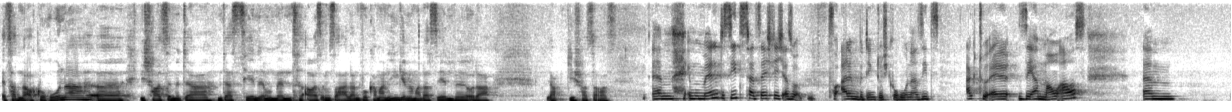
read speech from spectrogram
Jetzt hatten wir auch Corona. Äh, wie schaut es denn mit der, mit der Szene im Moment aus im Saarland? Wo kann man hingehen, wenn man das sehen will? Oder ja, wie schaut es aus? Ähm, Im Moment sieht es tatsächlich, also vor allem bedingt durch Corona, sieht es aktuell sehr mau aus. Ähm,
